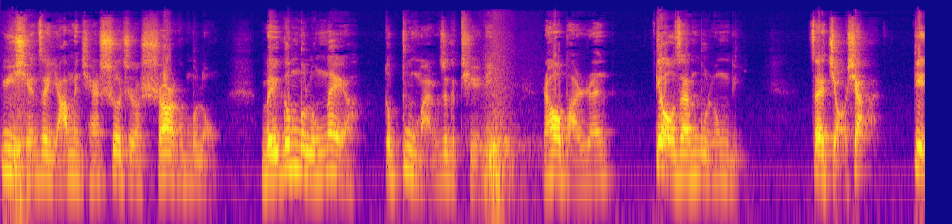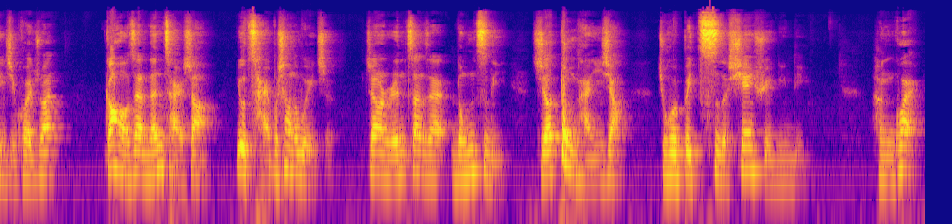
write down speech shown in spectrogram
玉贤在衙门前设置了十二个木笼，每个木笼内啊都布满了这个铁钉，然后把人吊在木笼里。在脚下垫几块砖，刚好在能踩上又踩不上的位置，这样人站在笼子里，只要动弹一下，就会被刺得鲜血淋漓。很快，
